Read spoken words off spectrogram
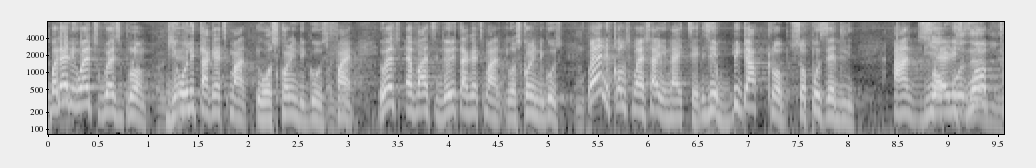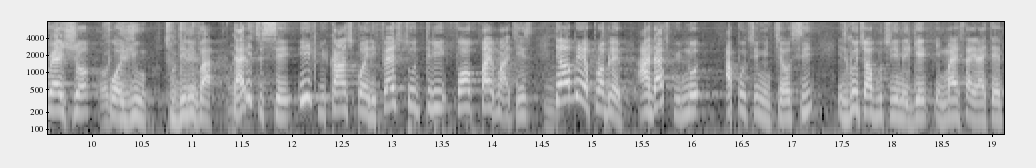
But then he went to West Brom, the only target man, he was scoring the goals, fine. He went to Everton, the only target man, he was scoring the goals. When it comes to Manchester United, it's a bigger club, supposedly. And there is more pressure for Okay. you to Okay. deliver. That is to say, if you can't score in the first two, three, four, five matches, there will be a problem. And that we know happened to him in Chelsea. It's going to happen to him again in Manchester United.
